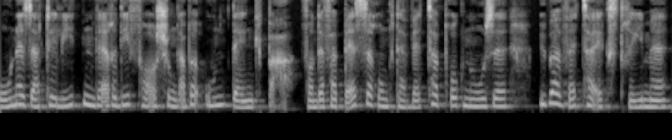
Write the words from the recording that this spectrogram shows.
Ohne Satelliten wäre die Forschung aber undenkbar. Von der Verbesserung der Wetterprognose über Wetterextreme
